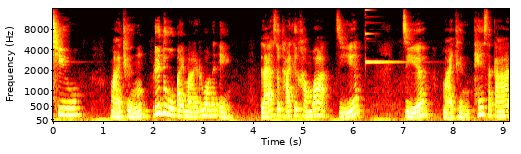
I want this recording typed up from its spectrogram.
ชิวหมายถึงฤดูใบไม้ร่วงนั่นเอง และสุดท้ายคือคำว่าเจียเจียหมายถึงเทศกาล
